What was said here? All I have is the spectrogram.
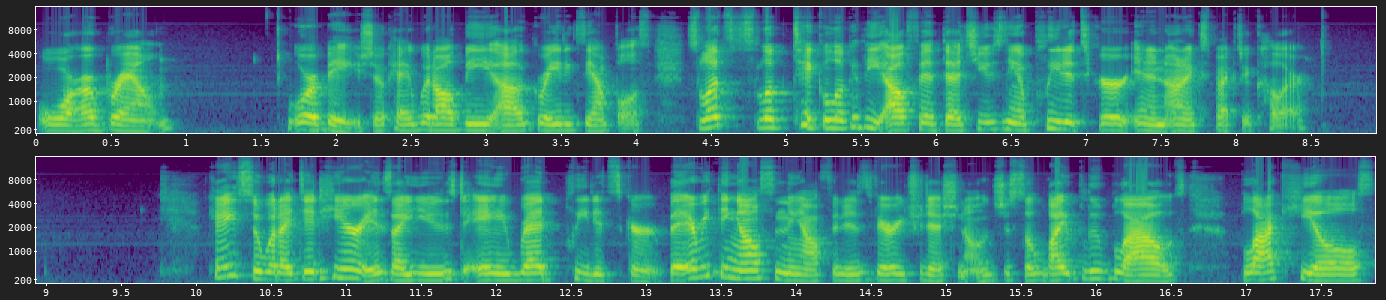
or a brown or beige, okay, would all be uh, great examples. So let's look, take a look at the outfit that's using a pleated skirt in an unexpected color. Okay, so what I did here is I used a red pleated skirt, but everything else in the outfit is very traditional. It's just a light blue blouse, black heels,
